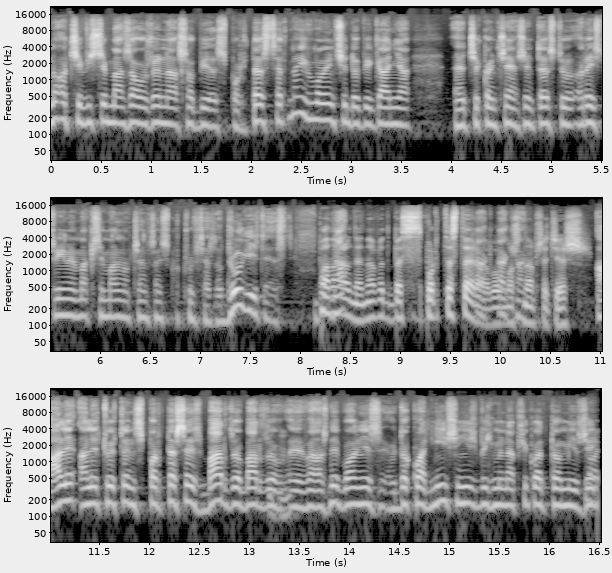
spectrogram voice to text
No oczywiście ma założony na sobie sport tester. No i w momencie dobiegania czy kończenia się testu rejestrujemy maksymalną częstość skurczów serca. Drugi test. Banalne, nawet bez sport testera, Tak, bo tak, można tak. przecież. Ale, ale tu ten sport test jest bardzo, bardzo Mhm. e, ważny, bo on jest dokładniejszy niż byśmy na przykład to mierzyli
